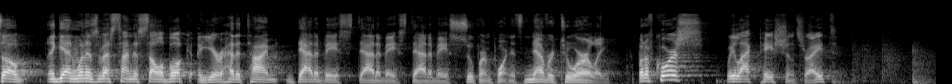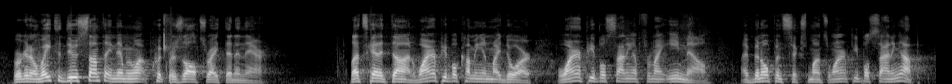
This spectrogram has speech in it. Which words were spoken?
So again, when is the best time to sell a book? A year ahead of time. Database, database, database. Super important. It's never too early. But of course, we lack patience, right? We're going to wait to do something, then we want quick results right then and there. Let's get it done. Why aren't people coming in my door? Why aren't people signing up for my email? I've been open six months. Why aren't people signing up?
